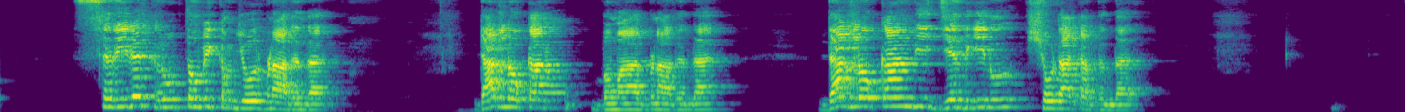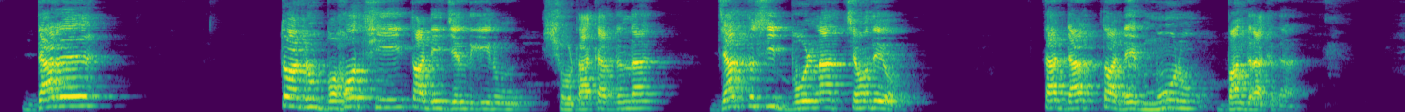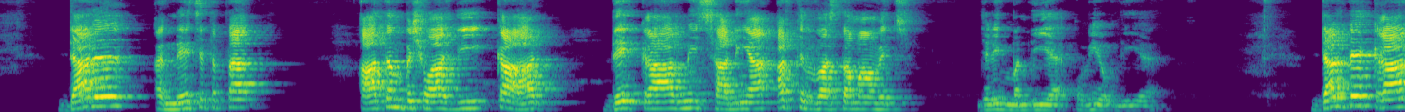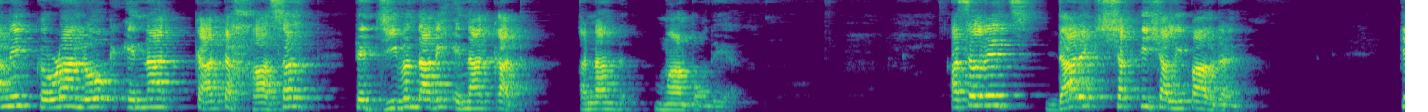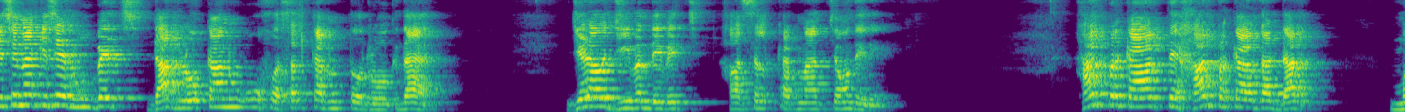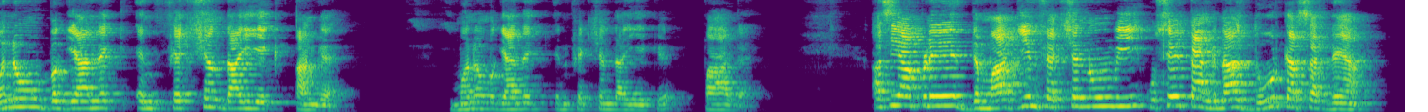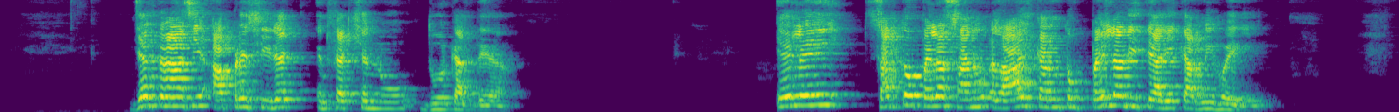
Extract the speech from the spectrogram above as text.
ਸਰੀਰਕ ਰੂਪ ਤੋਂ ਵੀ ਕਮਜ਼ੋਰ ਬਣਾ ਦਿੰਦਾ ਹੈ। ਡਰ ਲੋਕਾਂ ਨੂੰ ਬਿਮਾਰ ਬਣਾ ਦਿੰਦਾ ਹੈ। ਡਰ ਲੋਕਾਂ ਦੀ ਜ਼ਿੰਦਗੀ ਨੂੰ ਛੋਟਾ ਕਰ ਦਿੰਦਾ ਹੈ। ਡਰ ਤੁਹਾਨੂੰ ਬਹੁਤ ਹੀ ਤੁਹਾਡੀ ਜ਼ਿੰਦਗੀ ਨੂੰ ਛੋਟਾ ਕਰ ਦਿੰਦਾ ਹੈ। ਜਦ ਤੁਸੀਂ ਬੋਲਣਾ ਚਾਹੁੰਦੇ ਹੋ, ਤਾਂ ਡਰ ਤੁਹਾਡੇ ਮੂੰਹ ਨੂੰ ਬੰਦ ਰੱਖਦਾ ਹੈ। ਡਰ ਅਨਿਸ਼ਚਿਤਤਾ ਆਤਮ ਵਿਸ਼ਵਾਸ ਦੀ ਘਾਟ ਦੇ ਕਾਰਨ ਹੀ ਸਾਡੀਆਂ ਅਰਥ ਵਿਵਸਥਾਵਾਂ ਵਿੱਚ ਜਿਹੜੀ ਮੰਦੀ ਹੈ, ਉਹ ਵੀ ਆਉਂਦੀ ਹੈ। ਡਰ ਦੇ ਕਾਰਨ ਹੀ ਕਰੋੜਾਂ ਲੋਕ ਇੰਨਾ ਘੱਟ ਹਾਸਲ ਤੇ ਜੀਵਨ ਦਾ ਵੀ ਇੰਨਾ ਘੱਟ ਆਨੰਦ ਮਾਣ ਪਾਉਂਦੇ ਆ। ਅਸਲ ਵਿੱਚ ਡਰ ਇੱਕ ਸ਼ਕਤੀਸ਼ਾਲੀ ਭਾਵਨਾ ਹੈ। ਕਿਸੇ ਨਾ ਕਿਸੇ ਰੂਪ ਵਿੱਚ ਡਰ ਲੋਕਾਂ ਨੂੰ ਉਹ ਹਾਸਲ ਕਰਨ ਤੋਂ ਰੋਕਦਾ ਹੈ, ਜਿਹੜਾ ਉਹ ਜੀਵਨ ਦੇ ਵਿੱਚ ਹਾਸਲ ਕਰਨਾ ਚਾਹੁੰਦੇ ਨੇ। ਹਰ ਪ੍ਰਕਾਰ ਤੇ ਹਰ ਪ੍ਰਕਾਰ ਦਾ ਡਰ ਮਨੋਵਿਗਿਆਨਕ ਇਨਫੈਕਸ਼ਨ ਦਾ ਹੀ ਇੱਕ ਅੰਗ ਹੈ। ਮਨੋਵਿਗਿਆਨਕ ਇਨਫੈਕਸ਼ਨ ਦਾ ਹੀ ਇੱਕ ਪਾਰਟ ਹੈ। ਅਸੀਂ ਆਪਣੇ ਦਿਮਾਗੀ ਇਨਫੈਕਸ਼ਨ ਨੂੰ ਵੀ ਉਸੇ ਢੰਗ ਨਾਲ ਦੂਰ ਕਰ ਸਕਦੇ ਹਾਂ। ਜਿਸ ਤਰ੍ਹਾਂ ਅਸੀਂ ਆਪਣੇ ਸਰੀਰਕ ਇਨਫੈਕਸ਼ਨ ਨੂੰ ਦੂਰ ਕਰਦੇ ਹਾਂ। ਇਹ ਲਈ ਸਭ ਤੋਂ ਪਹਿਲਾਂ ਸਾਨੂੰ ਇਲਾਜ ਕਰਨ ਤੋਂ ਪਹਿਲਾਂ ਦੀ ਤਿਆਰੀ ਕਰਨੀ ਹੋਏਗੀ।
